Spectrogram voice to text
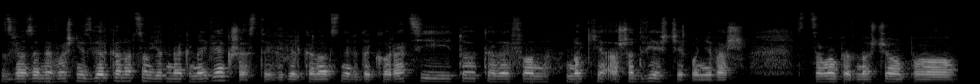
Związane właśnie z Wielkanocą, jednak największe z tych wielkanocnych dekoracji to telefon Nokia Asha 200, ponieważ z całą pewnością po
